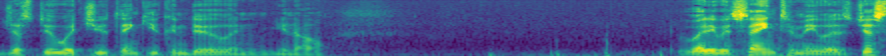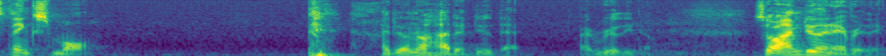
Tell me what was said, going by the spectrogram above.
just do what you think you can do, and you know." What he was saying to me was, "Just think small." I don't know how to do that. I really don't. So I'm doing everything.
